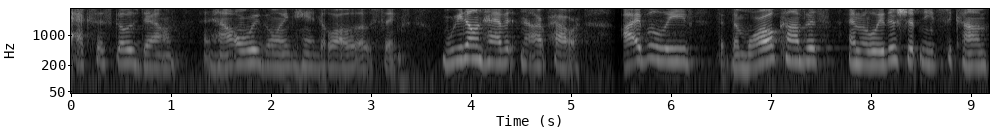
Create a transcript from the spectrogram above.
access goes down. And how are we going to handle all of those things? We don't have it in our power. I believe that the moral compass and the leadership needs to come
